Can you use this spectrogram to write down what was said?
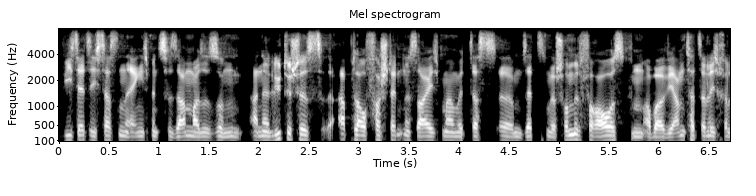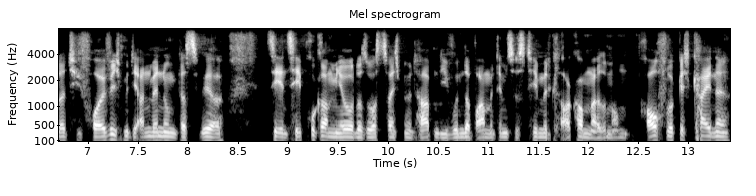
wie setze ich das denn eigentlich mit zusammen. Also so ein analytisches Ablaufverständnis, sage ich mal, mit das ähm, setzen wir schon mit voraus. Aber wir haben tatsächlich relativ häufig mit die Anwendung, dass wir CNC-Programmierer oder sowas zum Beispiel mit haben, die wunderbar mit dem System mit klarkommen. Also man braucht wirklich keine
